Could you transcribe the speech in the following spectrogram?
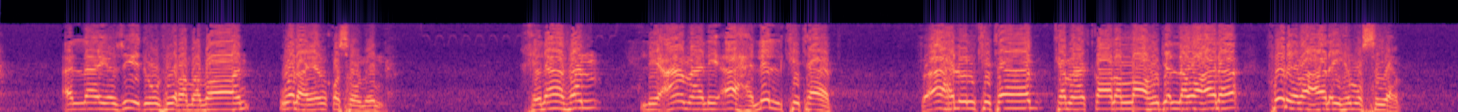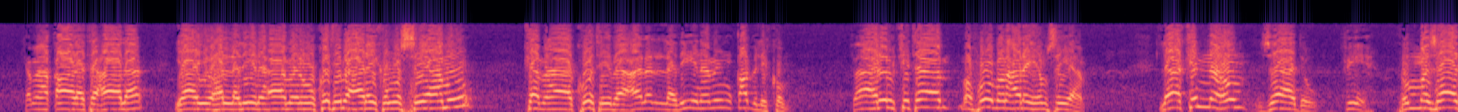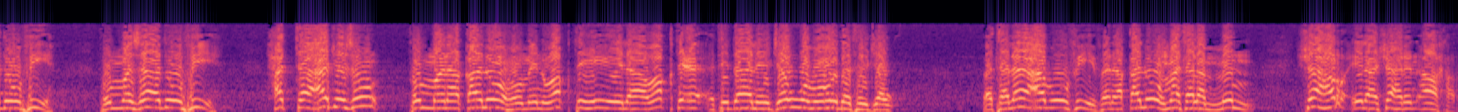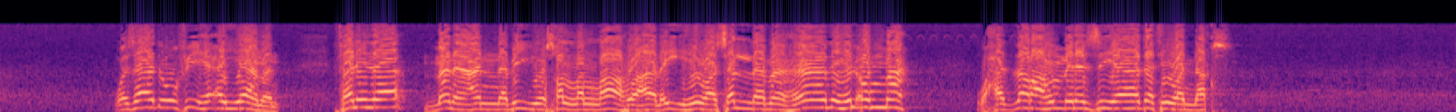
ألا يزيدوا في رمضان ولا ينقصوا منه خلافا لعمل أهل الكتاب. فأهل الكتاب كما قال الله جل وعلا فرض عليهم الصيام. كما قال تعالى يا أيها الذين آمنوا كتب عليكم الصيام كما كتب على الذين من قبلكم. فأهل الكتاب مفروض عليهم صيام. لكنهم زادوا فيه ثم زادوا فيه ثم زادوا فيه حتى عجزوا ثم نقلوه من وقته إلى وقت اعتدال الجو وبرودة الجو. فتلاعبوا فيه فنقلوه مثلا من شهر إلى شهر آخر. وزادوا فيه أياما. فلذا منع النبي صلى الله عليه وسلم هذه الأمة وحذرهم من الزيادة والنقص.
